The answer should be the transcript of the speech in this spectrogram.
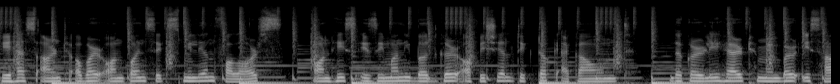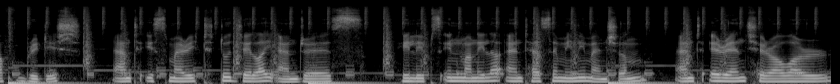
He has earned over 1.6 million followers on his Easy Money Badger official TikTok account. The curly-haired member is half British and is married to Jelai Andres. He lives in Manila and has a mini mansion and a Range Rover.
